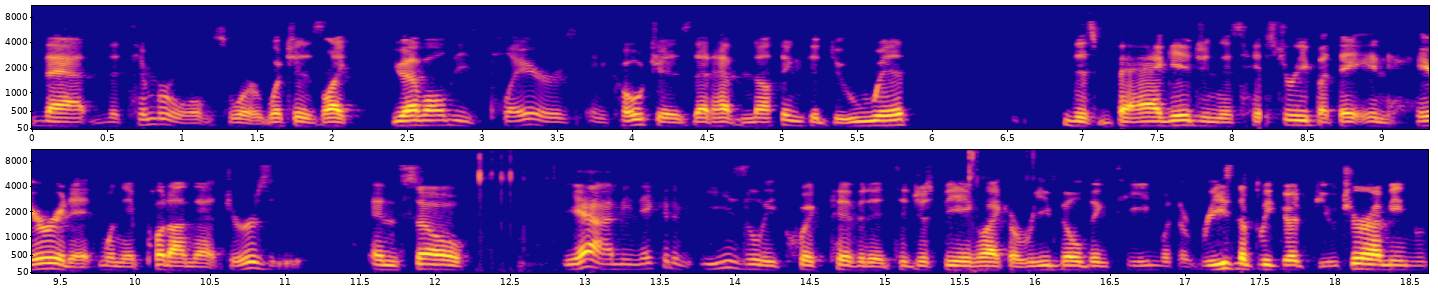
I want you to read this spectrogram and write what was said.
that the Timberwolves were, which is like you have all these players and coaches that have nothing to do with this baggage and this history, but they inherit it when they put on that jersey. And so, yeah, I mean, they could have easily quick pivoted to just being like a rebuilding team with a reasonably good future. I mean,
